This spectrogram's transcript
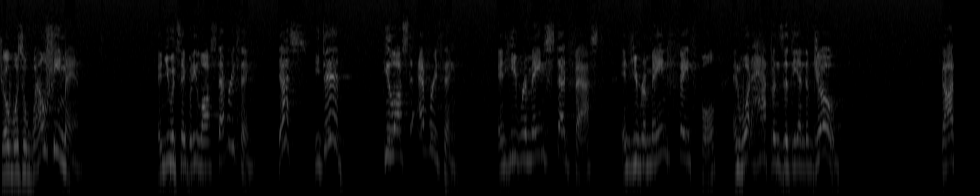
Job was a wealthy man. And you would say, but he lost everything. Yes, he did. He lost everything. And he remained steadfast and he remained faithful. And what happens at the end of Job? God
